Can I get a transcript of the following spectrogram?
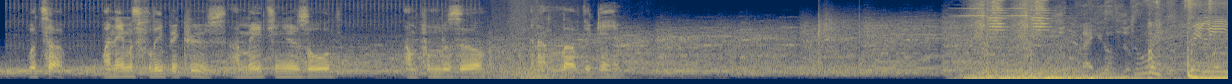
What's up? My name is Philipe Cruz. I'm 18 years old. I'm from Brazil, and I love the game. Really,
